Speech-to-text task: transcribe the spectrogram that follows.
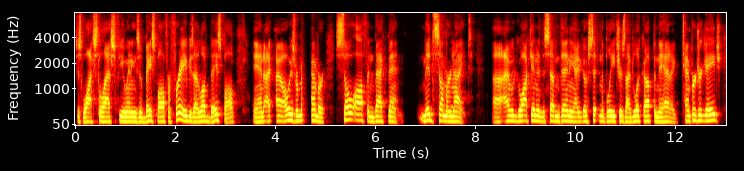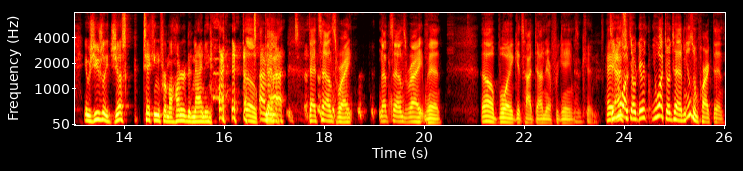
just watch the last few innings of baseball for free because I love baseball. And I, I always remember so often back then, midsummer night, uh, I would walk into the seventh inning. I'd go sit in the bleachers. I'd look up, and they had a temperature gauge. It was usually just ticking from 100 to 99 at that oh, God. that sounds right. That sounds right, man. Oh boy, it gets hot down there for games. No kidding. Hey, so you walked over you walked over to the amusement park then.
